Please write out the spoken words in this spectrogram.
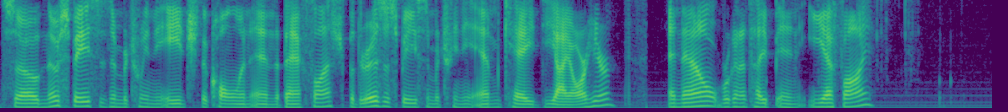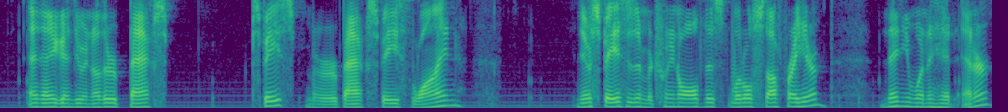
So no space is in between the H, the colon, and the backslash, but there is a space in between the MKDIR here. And now we're going to type in EFI, and now you're going to do another backspace or backspace line. No spaces in between all this little stuff right here. Then you want to hit enter.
